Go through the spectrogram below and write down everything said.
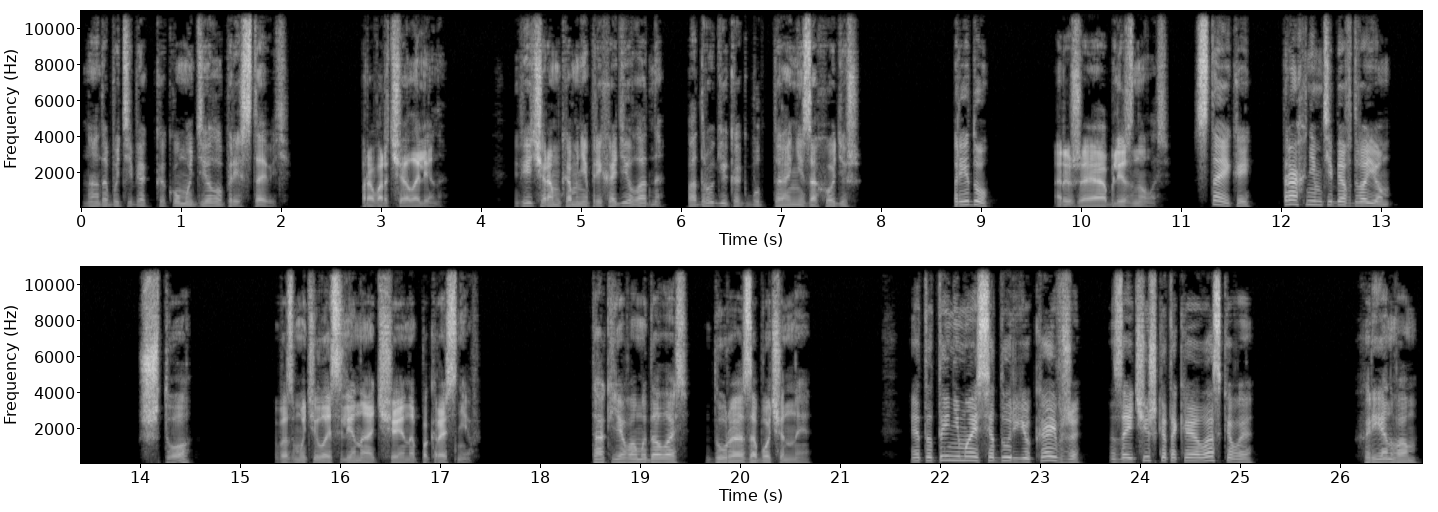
«Надо бы тебя к какому делу приставить», — проворчала Лена. «Вечером ко мне приходи, ладно? Подруги как будто не заходишь». «Приду», — рыжая облизнулась. «Стайкой. Трахнем тебя вдвоем». «Что?» — возмутилась Лена, отчаянно покраснев. «Так я вам и далась, дуры озабоченные». «Это ты не майся дурью, кайф же. Зайчишка такая ласковая». «Хрен вам!»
